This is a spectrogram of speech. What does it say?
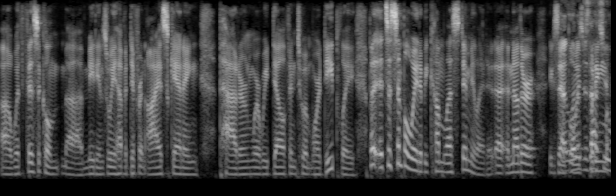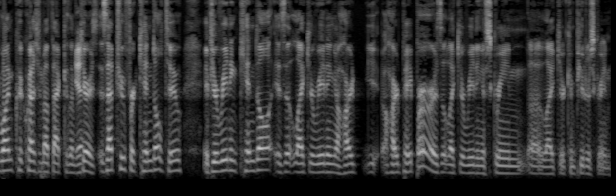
uh, with physical uh, mediums. We have a different eye scanning pattern where we delve into it more deeply. But it's a simple way to become less stimulated. A- another example let me just ask you one quick question about that because I'm Yeah. curious. Is that true for Kindle too? If you're reading Kindle, is it like you're reading a hard hard paper, or is it like you're reading a screen, uh, like your computer screen?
